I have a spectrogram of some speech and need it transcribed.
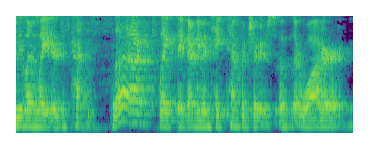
we learned later just kind of sucked. Like they don't even take temperatures of their water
